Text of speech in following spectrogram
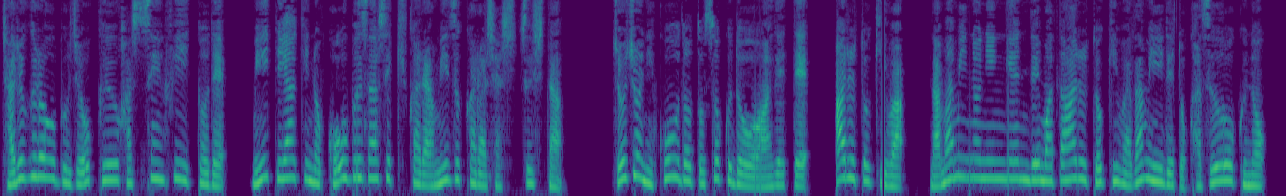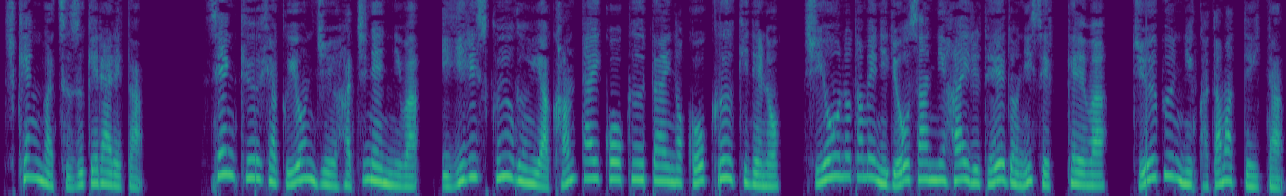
チャルグローブ上空8000フィートで、ミーティア機の後部座席から自ら射出した。徐々に高度と速度を上げて、ある時は生身の人間でまたある時はダミーでと数多くの試験が続けられた。1948年にはイギリス空軍や艦隊航空隊の航空機での使用のために量産に入る程度に設計は十分に固まっていた。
